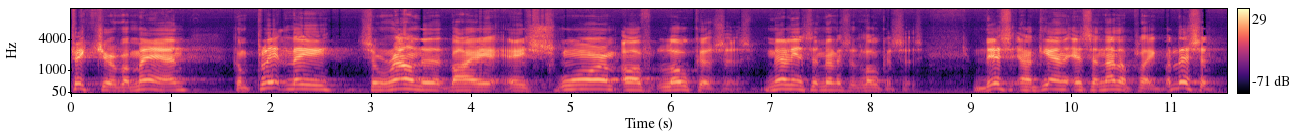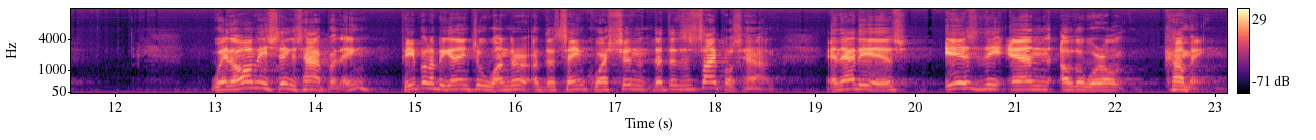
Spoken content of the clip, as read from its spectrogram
picture of a man completely surrounded by a swarm of locusts, millions and millions of locusts. This, again, is another plague. But listen, with all these things happening, people are beginning to wonder the same question that the disciples had. And that is, is the end of the world coming?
